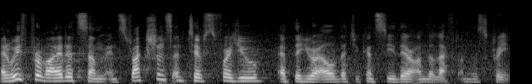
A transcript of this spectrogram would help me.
And we've provided some instructions and tips for you at the URL that you can see there on the left on the screen.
